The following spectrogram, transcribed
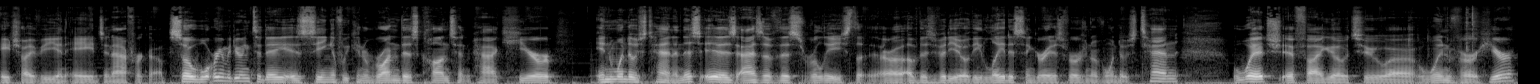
HIV and AIDS in Africa. So what we're going to be doing today is seeing if we can run this content pack here in Windows 10, and this is, as of this release uh, of this video, the latest and greatest version of Windows 10 which, if I go to uh, WinVer here,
